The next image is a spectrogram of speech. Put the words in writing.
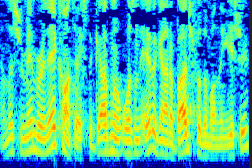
And let's remember in their context, the government wasn't ever going to budge for them on the issue.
